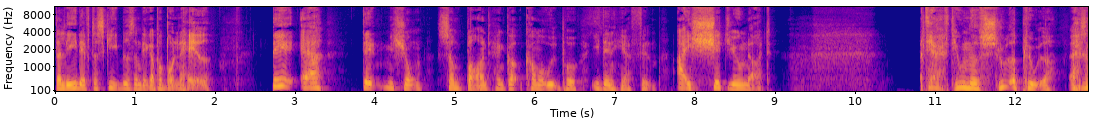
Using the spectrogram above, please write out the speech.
der ledte efter skibet, som ligger på bunden af havet. Det er den mission, som Bond han går, kommer ud på i den her film. I shit you not. Og det er, det er jo noget sludderpluder. Altså,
